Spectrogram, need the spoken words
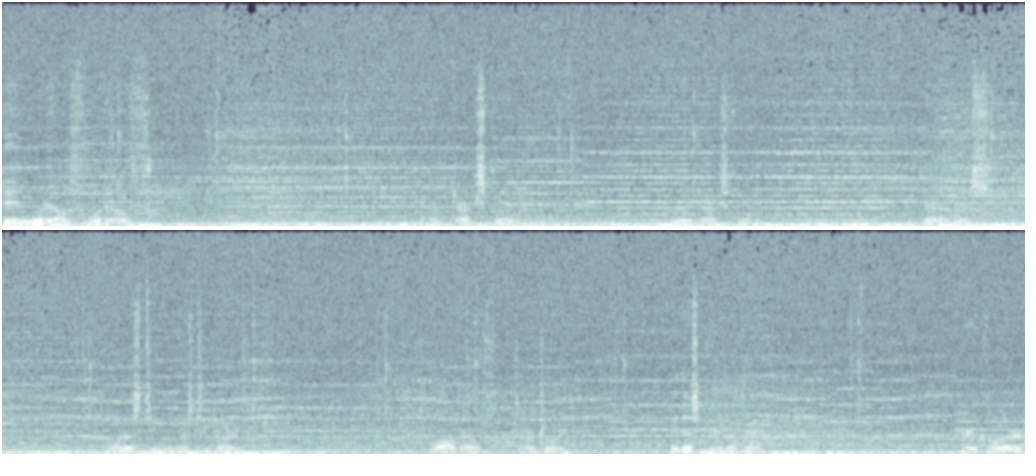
Okay, what else? What else? Dark skin. Really dark skin. That, I guess. No, that's too, that's too dark. Wild elf territory. Okay, that's good right there. Hair color.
